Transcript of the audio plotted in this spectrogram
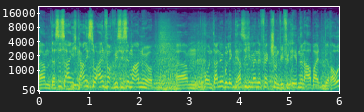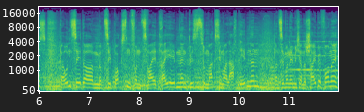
ähm, das ist eigentlich gar nicht so einfach, wie es sich immer anhört. Ähm, und dann überlegt er sich im Endeffekt schon, wie viele Ebenen arbeiten wir raus. Bei uns seht ihr im Prinzip Boxen von zwei, drei Ebenen bis zu maximal acht Ebenen. Dann sind wir nämlich an der Scheibe vorne.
